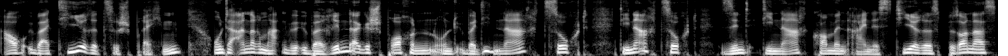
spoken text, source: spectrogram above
auch über Tiere zu sprechen. Unter anderem hatten wir über Rinder gesprochen und über die Nachzucht. Die Nachzucht sind die Nachkommen eines Tieres, besonders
